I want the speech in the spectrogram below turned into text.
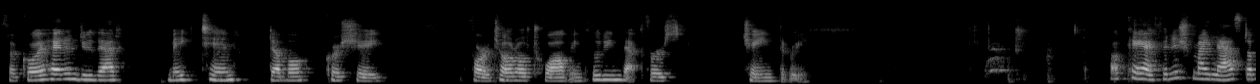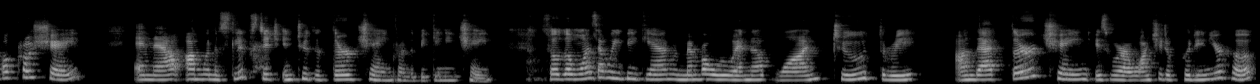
So go ahead and do that. Make 10 double crochet for a total of 12, including that first chain three. Okay, I finished my last double crochet. And now I'm going to slip stitch into the third chain from the beginning chain. So the ones that we began, remember we went up one, two, three. On that third chain is where I want you to put in your hook.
